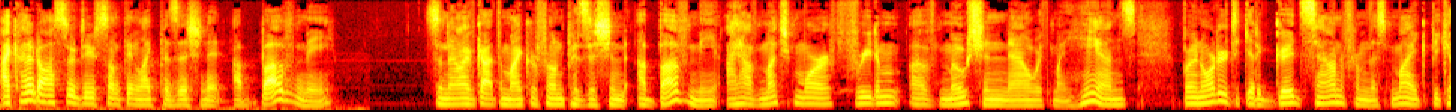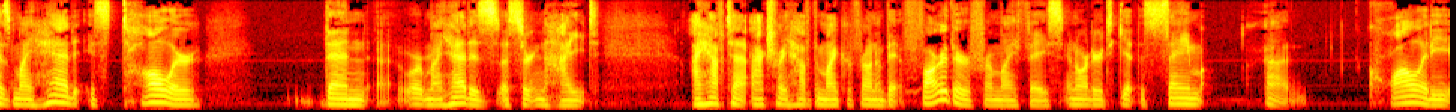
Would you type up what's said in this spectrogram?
I could also do something like position it above me. So now I've got the microphone positioned above me. I have much more freedom of motion now with my hands. But in order to get a good sound from this mic, because my head is taller then, uh, or my head is a certain height, I have to actually have the microphone a bit farther from my face in order to get the same uh, quality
